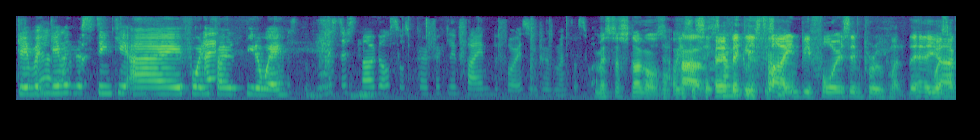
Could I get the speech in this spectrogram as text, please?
Give it, give it the stinky eye. Forty-five feet away. Mr. Snuggles was perfectly fine before his improvement as well. Mr. Snuggles That was has Perfectly Mr. fine Snuggle. before his improvement. There It you was a it.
